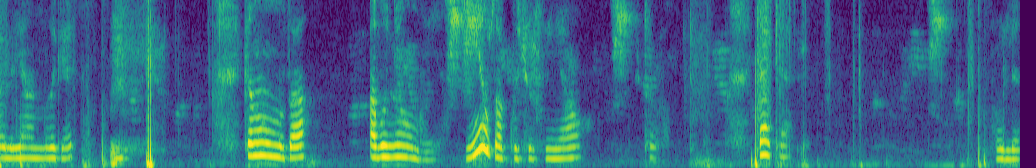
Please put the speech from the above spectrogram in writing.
Böyle yanına gel. Kanalımıza abone olmayı. Niye uzaklaşıyorsun ya? Gel gel. Öyle.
